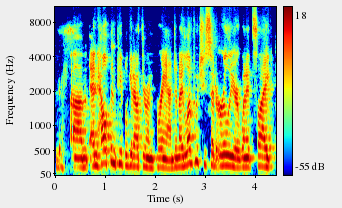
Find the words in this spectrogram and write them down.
Yes. um, and helping people get out there and brand. And I loved what you said earlier when it's like,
